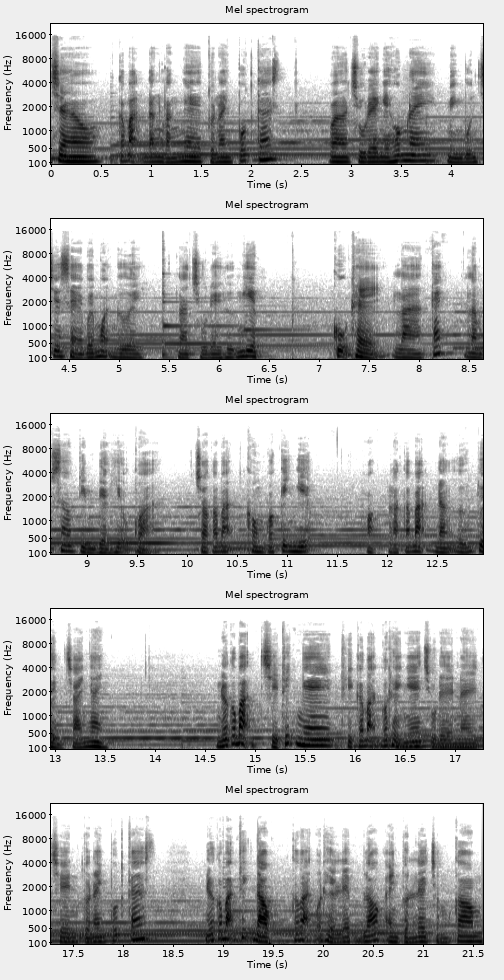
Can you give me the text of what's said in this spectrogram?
chào, các bạn đang lắng nghe Tuấn Anh Podcast và chủ đề ngày hôm nay mình muốn chia sẻ với mọi người là chủ đề hướng nghiệp. Cụ thể là cách làm sao tìm việc hiệu quả cho các bạn không có kinh nghiệm hoặc là các bạn đang ứng tuyển trái ngành. Nếu các bạn chỉ thích nghe thì các bạn có thể nghe chủ đề này trên Tuấn Anh Podcast. Nếu các bạn thích đọc, các bạn có thể lên blog anhtuanlê.com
